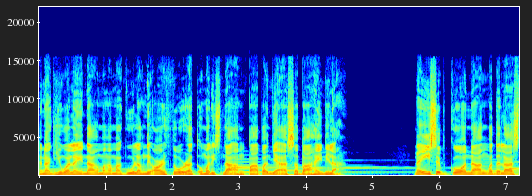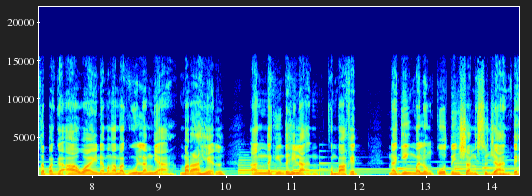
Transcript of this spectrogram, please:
na naghiwalay na ang mga magulang ni Arthur at umalis na ang papa niya sa bahay nila. Naisip ko na ang madalas na pag-aaway ng mga magulang niya marahil ang naging dahilan kung bakit naging malungkutin siyang estudyante.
